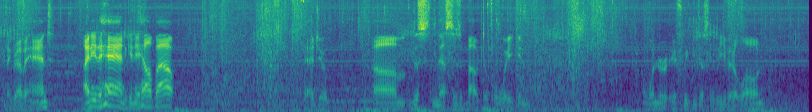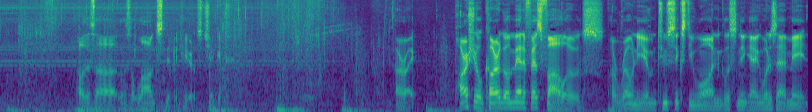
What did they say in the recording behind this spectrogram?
Can I grab a hand? I need a hand. Can you help out? Dad joke. Um, this nest is about to awaken. I wonder if we can just leave it alone. Oh, there's a there's a log snippet here. Let's check it. All right. Partial cargo manifest follows. Aronium 261, glistening egg. What does that mean?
